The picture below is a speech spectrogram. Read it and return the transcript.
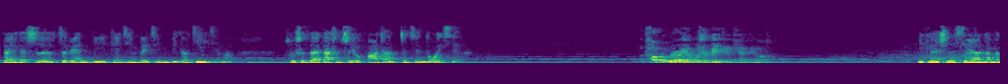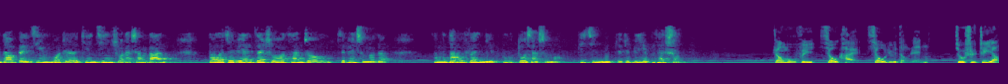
再一个是这边离天津、北京比较近一些嘛，说是在大城市有发展，挣钱多一些。那他们这儿也不是北京、天津啊。一开始先让他们到北京或者天津说来上班，到了这边再说沧州这边什么的，他们大部分也不多想什么，毕竟对这边也不太熟。张某飞、小凯、小吕等人就是这样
